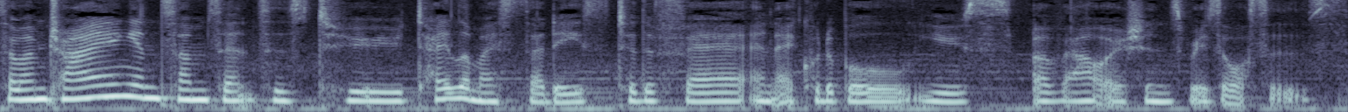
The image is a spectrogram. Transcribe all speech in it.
So I'm trying, in some senses, to tailor my studies to the fair and equitable use of our ocean's resources.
